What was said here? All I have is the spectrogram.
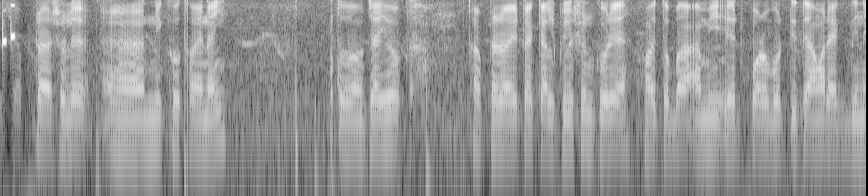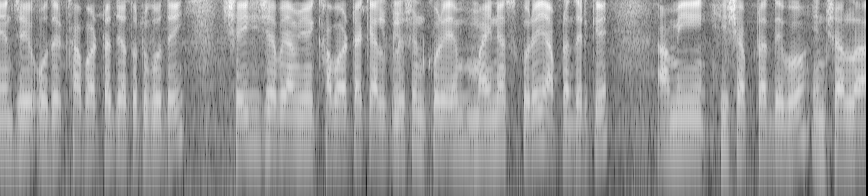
হিসাবটা আসলে নিখুঁত হয় নাই। তো যাই হোক, আপনারা এটা ক্যালকুলেশন করে হয়তো বা আমি এর পরবর্তীতে আমার একদিনে যে ওদের খাবারটা যতটুকু দেই, সেই হিসাবে আমি ওই খাবারটা ক্যালকুলেশন করে মাইনাস করেই আপনাদেরকে আমি হিসাবটা দেব। ইনশাল্লাহ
